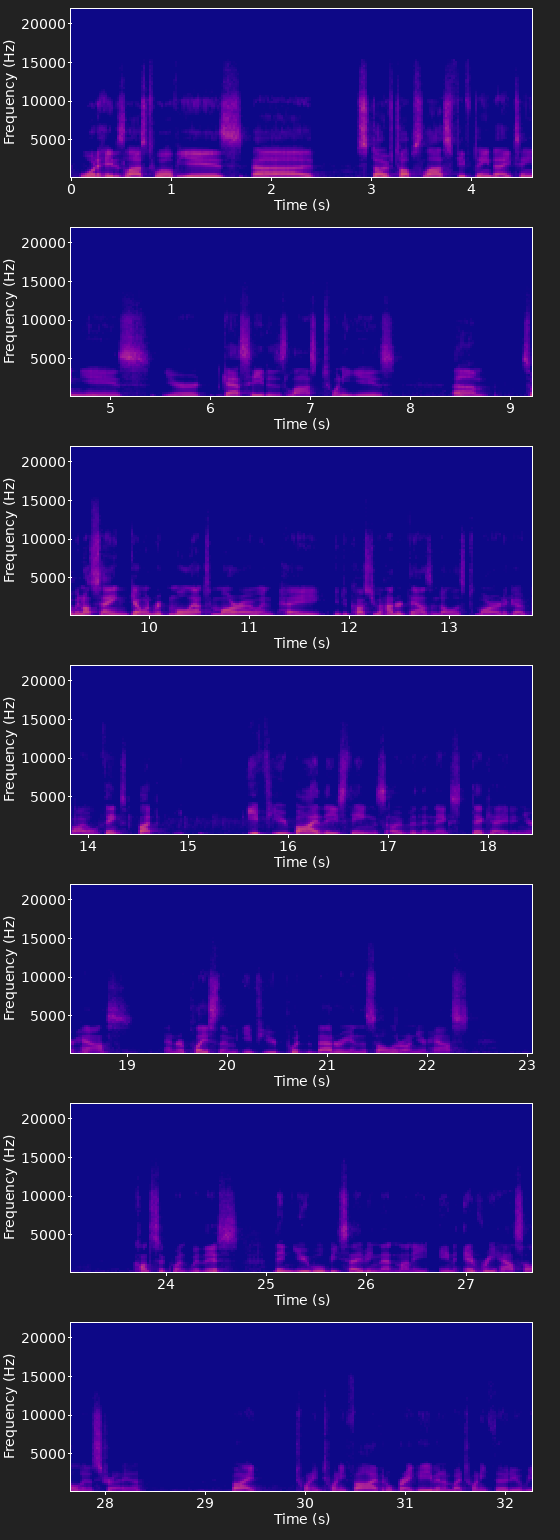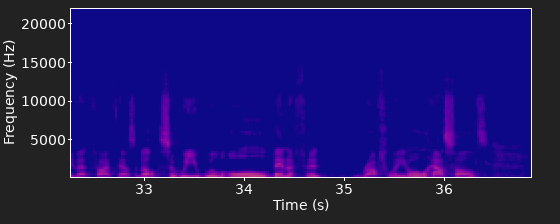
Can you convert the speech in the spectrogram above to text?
water heaters last 12 years. Uh, stovetops last 15 to 18 years. Your gas heaters last 20 years. Um, so we're not saying go and rip them all out tomorrow and pay, it'll cost you $100,000 tomorrow to go buy all the things. But if you buy these things over the next decade in your house and replace them, if you put the battery and the solar on your house consequent with this, then you will be saving that money in every household in Australia. By 2025, it'll break even, and by 2030, it'll be that $5,000. So we will all benefit, roughly, all households,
